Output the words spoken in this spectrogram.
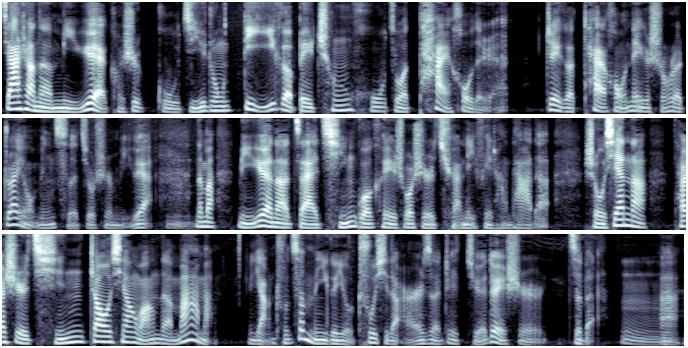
加上呢，芈月可是古籍中第一个被称呼做太后的人。这个太后那个时候的专有名词就是芈月。那么芈月呢，在秦国可以说是权力非常大的。首先呢，她是秦昭襄王的妈妈，养出这么一个有出息的儿子，这绝对是资本。嗯啊。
